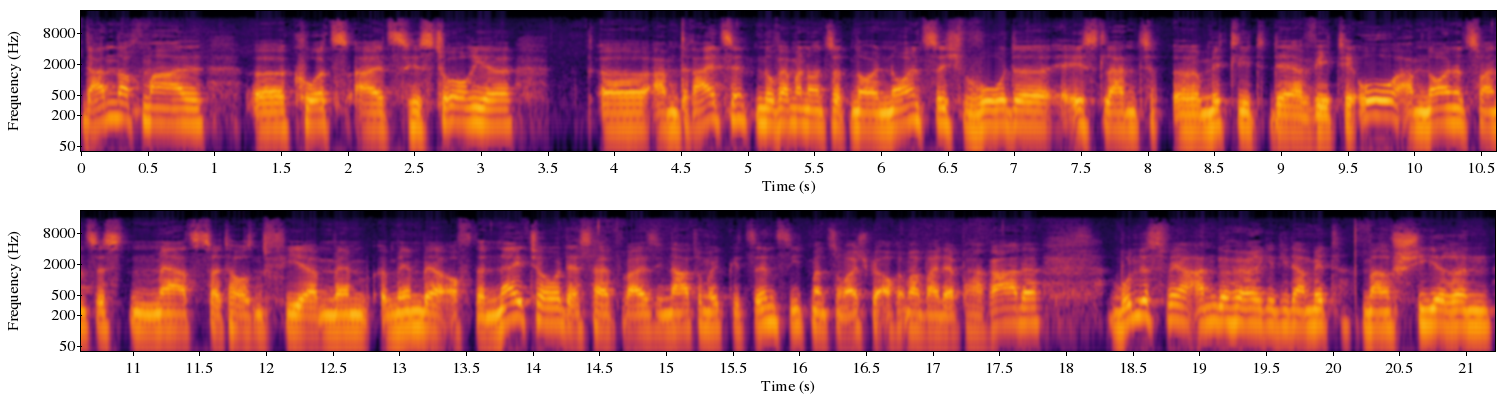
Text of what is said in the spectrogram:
Dann nochmal äh, kurz als Historie. Äh, am 13. November 1999 wurde Estland äh, Mitglied der WTO, am 29. März 2004 Mem Member of the NATO. Deshalb, weil sie NATO-Mitglied sind, sieht man zum Beispiel auch immer bei der Parade Bundeswehrangehörige, die da mitmarschieren.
